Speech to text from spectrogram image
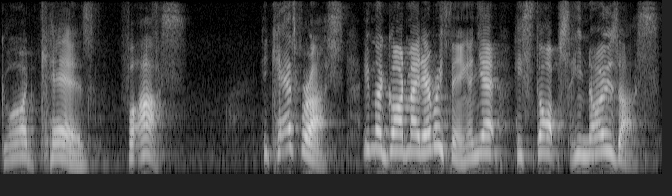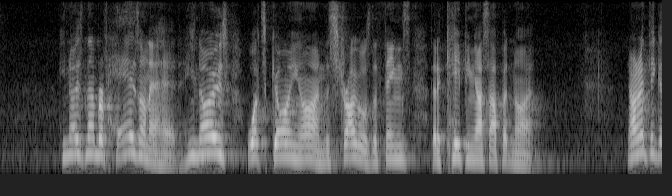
God cares for us. He cares for us. Even though God made everything, and yet He stops, He knows us. He knows the number of hairs on our head. He knows what's going on, the struggles, the things that are keeping us up at night. Now, I don't think, I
